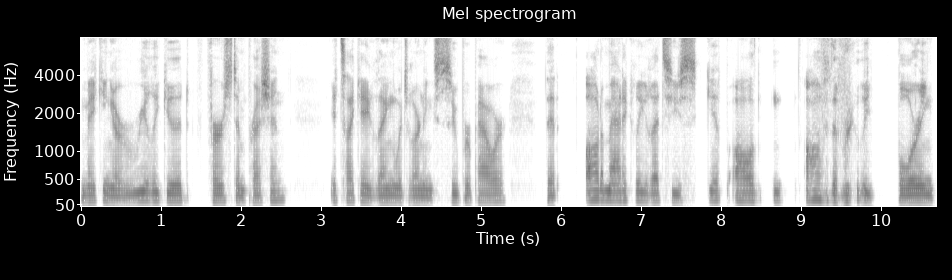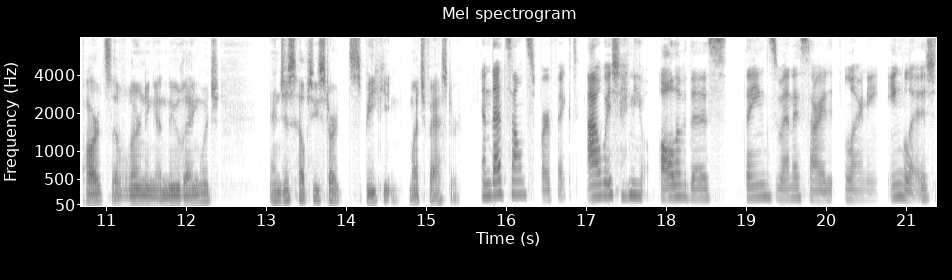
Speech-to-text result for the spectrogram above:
making a really good first impression. It's like a language learning superpower that automatically lets you skip all all of the really boring parts of learning a new language and just helps you start speaking much faster. And that sounds perfect. I wish I knew all of these things when I started learning English.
